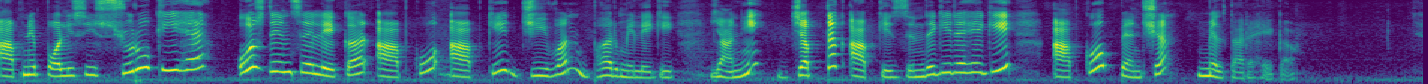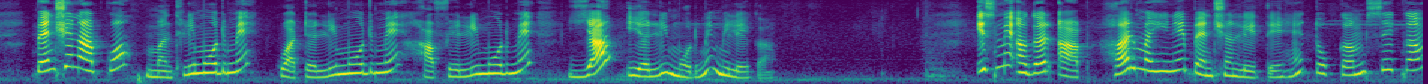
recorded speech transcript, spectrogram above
आपने पॉलिसी शुरू की है उस दिन से लेकर आपको आपके जीवन भर मिलेगी। यानी जब तक आपकी ज़िंदगी रहेगी, आपको पेंशन मिलता रहेगा। पेंशन आपको मंथली मोड में, क्वार्टरली मोड में, हाफ़ ईयरली मोड में या ईयरली मोड में मिलेगा। इसमें अगर आप हर महीने पेंशन लेते हैं तो कम से कम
